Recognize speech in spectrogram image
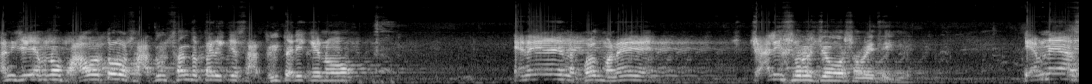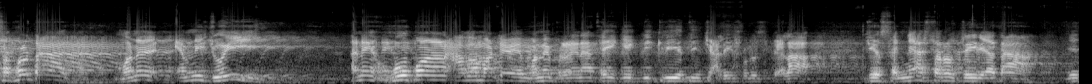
અને જે એમનો ભાવ હતો સાધુ સંત તરીકે, સાધ્વી તરીકેનો, એને લગભગ મને ચાલીસ વર્ષ જેવો સમય થઈ ગયો. એમને આ સફળતા મને એમની જોઈ, અને હું પણ આવવા માટે મને પ્રેરણા થઈ કે એક દીકરી હતી ચાલીસ વર્ષ પહેલા, જે સંન્યાસ તરફ જઈ રહ્યા હતા, જે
